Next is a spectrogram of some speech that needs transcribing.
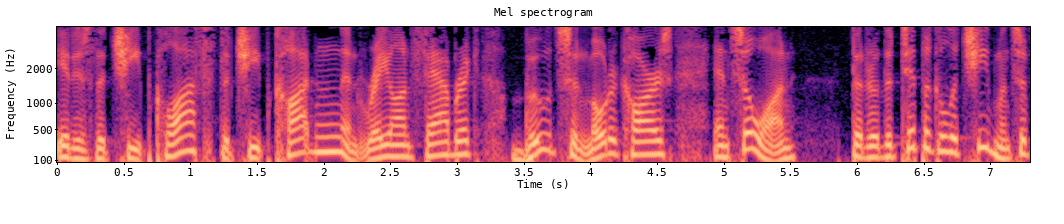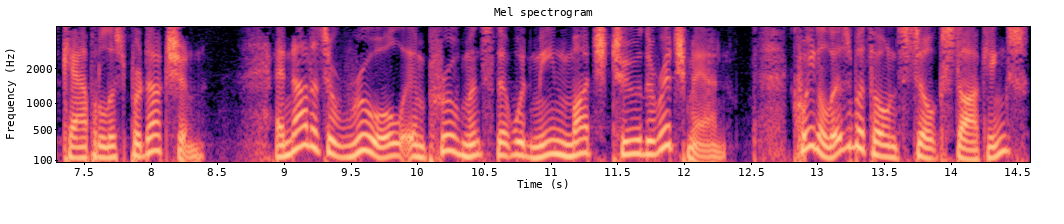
It is the cheap cloth, the cheap cotton and rayon fabric, boots and motor cars, and so on that are the typical achievements of capitalist production, and not as a rule improvements that would mean much to the rich man. Queen Elizabeth owned silk stockings.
